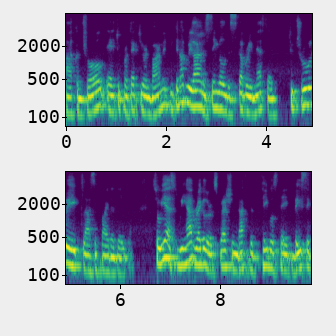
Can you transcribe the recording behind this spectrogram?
uh, control uh, to protect your environment, you cannot rely on a single discovery method to truly classify the data. So yes, we have regular expression, that's the table stake basic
